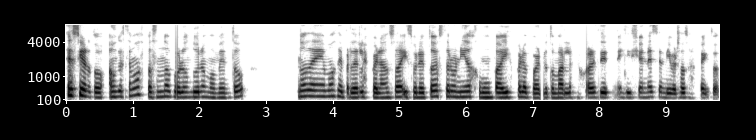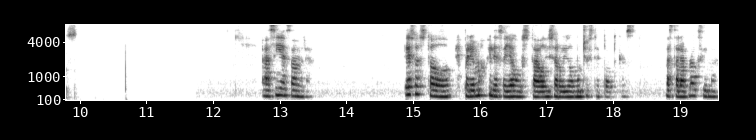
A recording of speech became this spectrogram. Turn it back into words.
Es cierto, aunque estemos pasando por un duro momento, no debemos de perder la esperanza y sobre todo estar unidos como un país para poder tomar las mejores decisiones en diversos aspectos. Así es, Sandra. Eso es todo. Esperemos que les haya gustado y servido mucho este podcast. Hasta la próxima.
